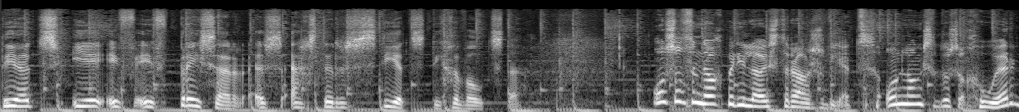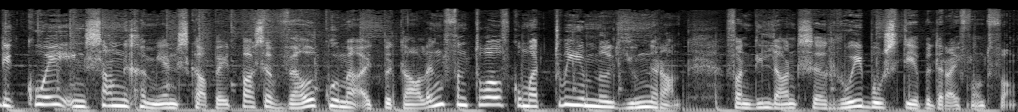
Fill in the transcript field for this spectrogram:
Die hits EFF presser is egter steeds die gewildste. Ons wil vandag by die luisteraars weet. Onlangs het ons gehoor die Khoi en San gemeenskap het pas 'n welkome uitbetaling van 12,2 miljoen rand van die land se rooibossteebedryf ontvang.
